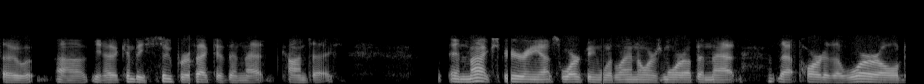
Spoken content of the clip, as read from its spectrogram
So uh, you know it can be super effective in that context. In my experience working with landowners more up in that that part of the world,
